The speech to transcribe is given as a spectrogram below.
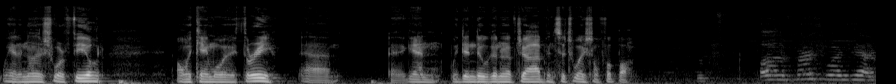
We had another short field. Only came away with three. Uh, and again, we didn't do a good enough job in situational football. On the first one, you had a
